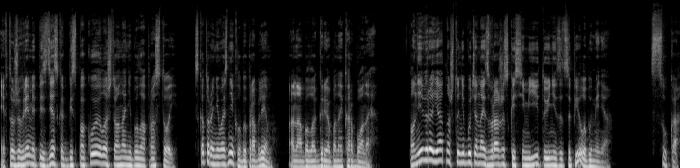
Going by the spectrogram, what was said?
И в то же время пиздец как беспокоило, что она не была простой, с которой не возникло бы проблем. Она была грёбаной карбоне. Вполне вероятно, что не будь она из вражеской семьи, то и не зацепила бы меня. Сука.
